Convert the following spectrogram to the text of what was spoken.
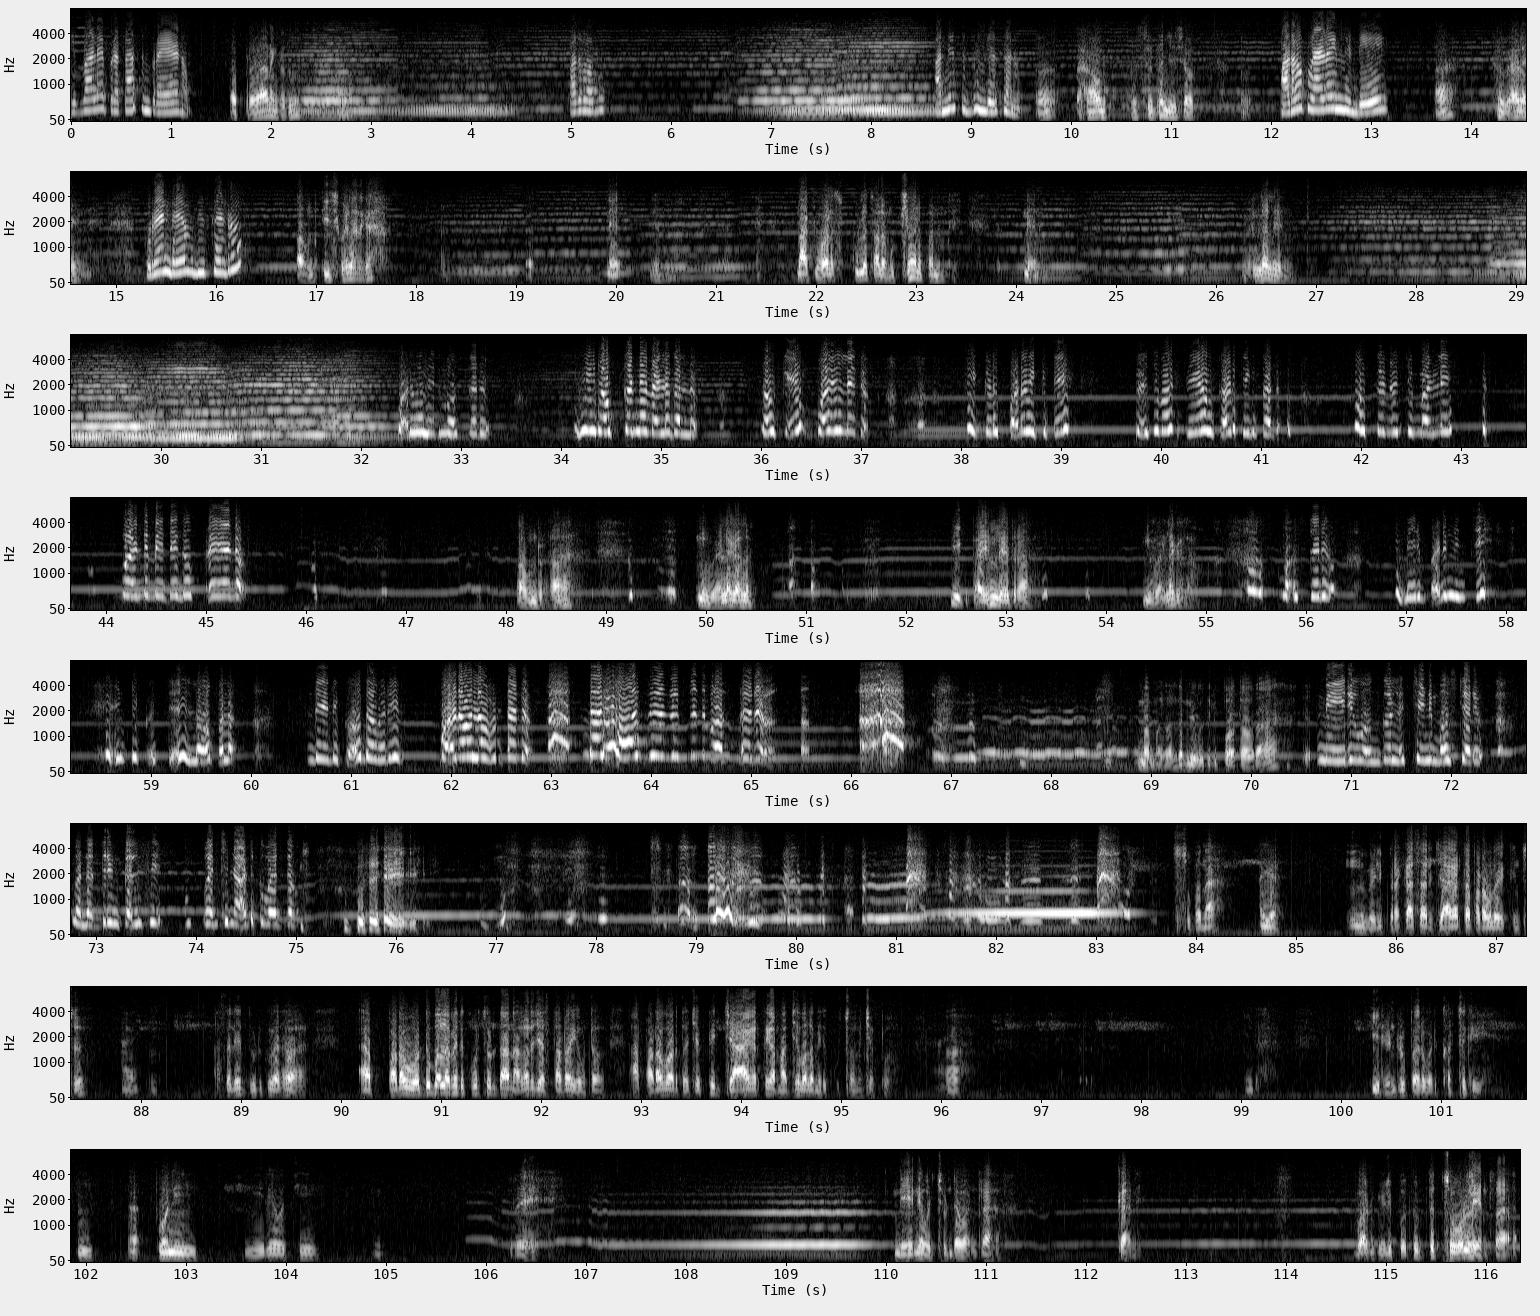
ఇవాళే ప్రకాశం ప్రయాణం. ప్రయాణం కదా? పద బాబు. అన్నీ సిద్ధం చేశాను. అవును సిద్ధం చేశావు. పడవకు వేళయిందండి. వేళ అయింది కుర్రాన్ని రేపు తీసుకెళ్ళరు? అవును తీసుకెళ్ళాలిగా. నేను నాకు ఇవాళ స్కూల్లో చాలా ముఖ్యమైన పని ఉంది నేను వెళ్ళలేను. పర్వాలేదు మోస్తారు నేను ఒక్కడనే వెళ్ళగలను. నాకేం పోయలేదు ఇక్కడ పడవ ఎక్కితే విజయవాడ రేవు కాడ దిగుతాను అక్కడి నుంచి మళ్ళీ బండి మీదుగా ప్రయాణం. అవునరా నువ్వు వెళ్ళగలవు. నీకు భయం లేదురా. నువ్వు వెళ్ళగలవు. మాస్టరు మీరు బడి నుంచి ఇంటికి వచ్చే లోపల నేను గోదావరి పడవలో ఉంటాను నన్ను ఆశీర్వదించండి మాస్టరు మమ్మల్ని అందరినీ వదిలిపోతావురా? మీరు ఒంగోలు వచ్చండి మాస్టరు. మనందరం కలిసి మంచి నాటకం వేద్దాం. సుబన అయ్యా. నువ్వు వెళ్ళి ప్రకాశాన్ని జాగ్రత్త పడవలో ఎక్కించు. అసలే దుడుకు వెధవా. ఆ పడవ ఒడ్డు బల్ల మీద కూర్చుంటాను అలర్ చేస్తాడో ఏమిటో. ఆ పడవ వాడితో చెప్పి జాగ్రత్తగా మధ్య బల్ల మీద కూర్చోమని చెప్పు. ఆ. ఇందా. ఈ రెండు రూపాయలు వాడి ఖర్చుకి. పోనీ మీరే వచ్చి. రే. నేనే వచ్చి ఉండేవనరా కానీ వాడు వెళ్ళిపోతుంటే చూడలేనురా.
